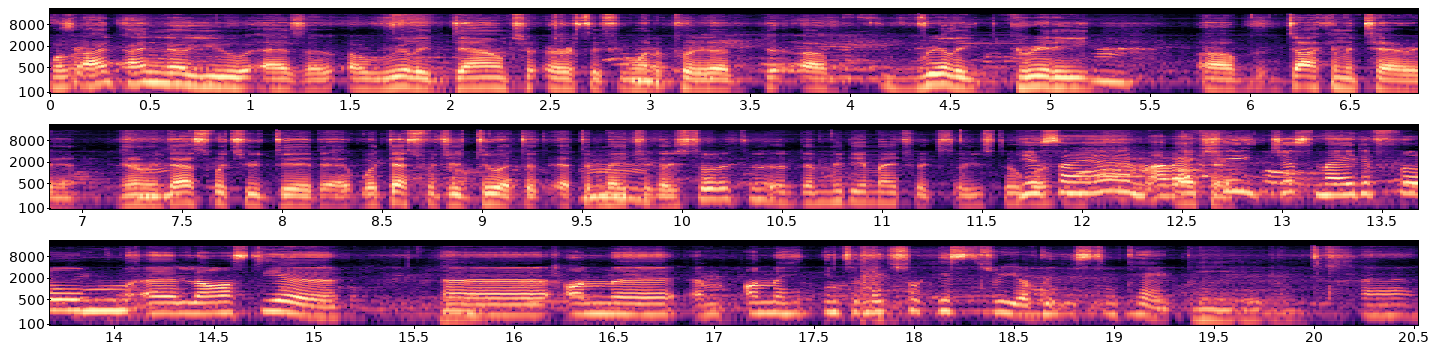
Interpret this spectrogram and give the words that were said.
Well, so, I, I, know you as a, a really down to earth, if you want to put it, a, a really gritty. Mm. Uh, documentarian, you know. I mean, mm-hmm. that's what you did. At, well, that's what you do at the at the mm. Matrix. Are you still at the, the Media Matrix? Are you still? Yes, working? I am. I've okay. actually just made a film uh, last year uh, on the um, on the intellectual history of the Eastern Cape. Mm-hmm. Uh,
